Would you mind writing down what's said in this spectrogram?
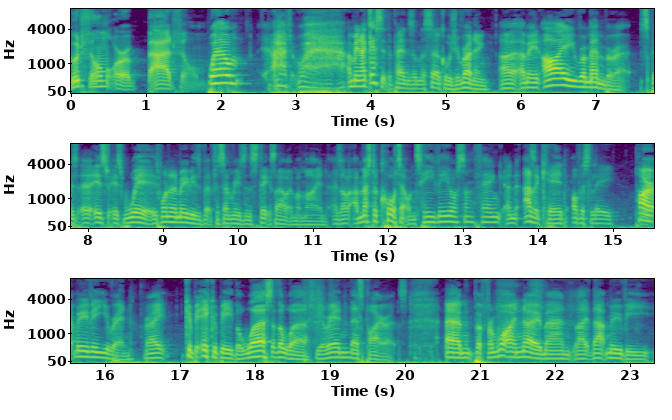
good film or a bad film? Well, I mean, I guess it depends on the circles you're running. Uh, I mean, I remember it. It's it's weird. It's one of the movies that for some reason sticks out in my mind. As I, I must have caught it on TV or something. And as a kid, obviously, pirate movie, you're in, right? Could be it could be the worst of the worst. You're in. There's pirates. Um, but from what I know, man, like that movie,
